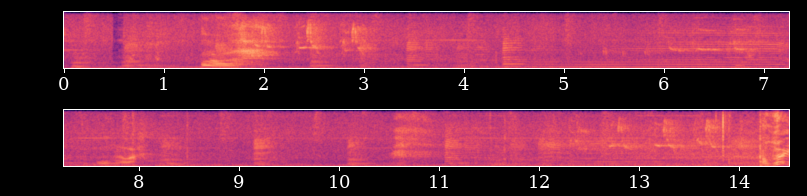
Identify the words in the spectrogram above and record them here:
ยโอ้ยชั่วงแล้ววะเอาเฮ้ย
